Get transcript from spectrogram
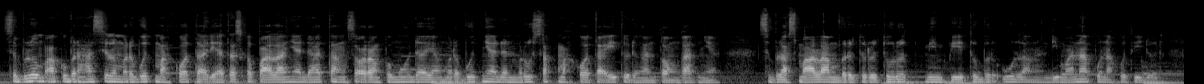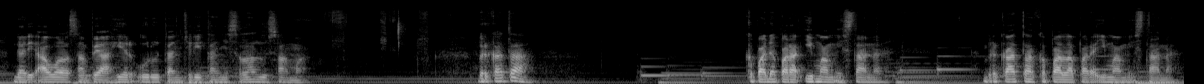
Sebelum aku berhasil merebut mahkota di atas kepalanya, datang seorang pemuda yang merebutnya dan merusak mahkota itu dengan tongkatnya. Sebelas malam berturut-turut mimpi itu berulang di mana pun aku tidur. Dari awal sampai akhir urutan ceritanya selalu sama. Berkata kepada para imam istana. Berkata kepala para imam istana.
